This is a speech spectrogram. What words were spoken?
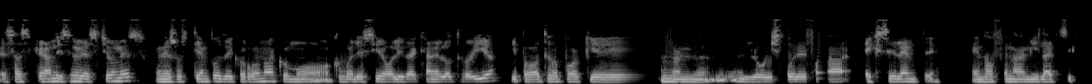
esas grandes inversiones en esos tiempos de corona, como, como decía Oliver Kahn el otro día, y por otro porque lo hizo de forma excelente en Hoffenheim y Leipzig.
